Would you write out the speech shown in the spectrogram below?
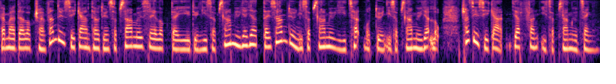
睇埋第六場分段時間，頭段十三秒四六，第二段二十三秒一一，第三段二十三秒二七，末段二十三秒一六。出事時間一分二十三秒正。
